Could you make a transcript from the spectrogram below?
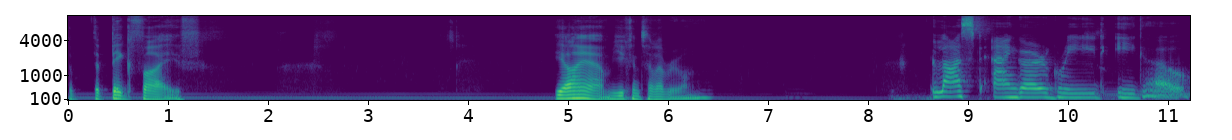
The the big five. Yeah, I am. You can tell everyone lust, anger, greed, ego,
